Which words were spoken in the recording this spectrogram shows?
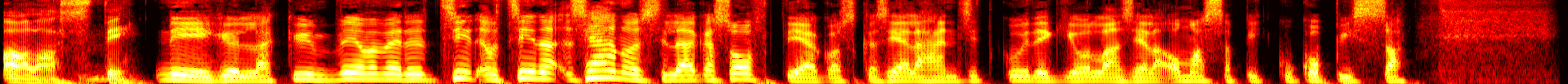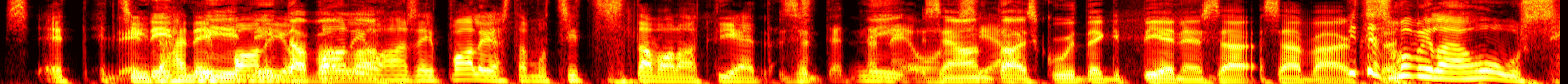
alasti. Niin, kyllä. kyllä mä menen, siinä, mutta siinä, sehän olisi sillä aika softia, koska siellähän sitten kuitenkin ollaan siellä omassa pikkukopissa. Et, et Niin, siitähän ei niin, paljon, niin, paljonhan se ei paljasta, mutta sitten se tavallaan tietää, Se, sit, että niin, ne on se siellä. antaisi kuitenkin pienen sä, säväyksen. Mites Huvila ja Huussi?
